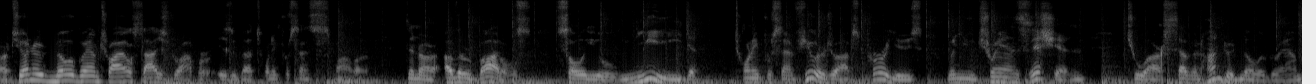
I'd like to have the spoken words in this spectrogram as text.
our 200 milligram trial size dropper is about 20% smaller than our other bottles, so you'll need 20% fewer drops per use when you transition to our 700 milligram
